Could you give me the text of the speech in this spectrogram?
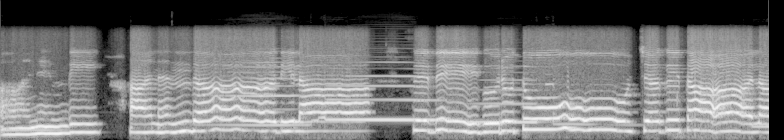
आनंदी आनंद दिला. दे गुरु तू जगताला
